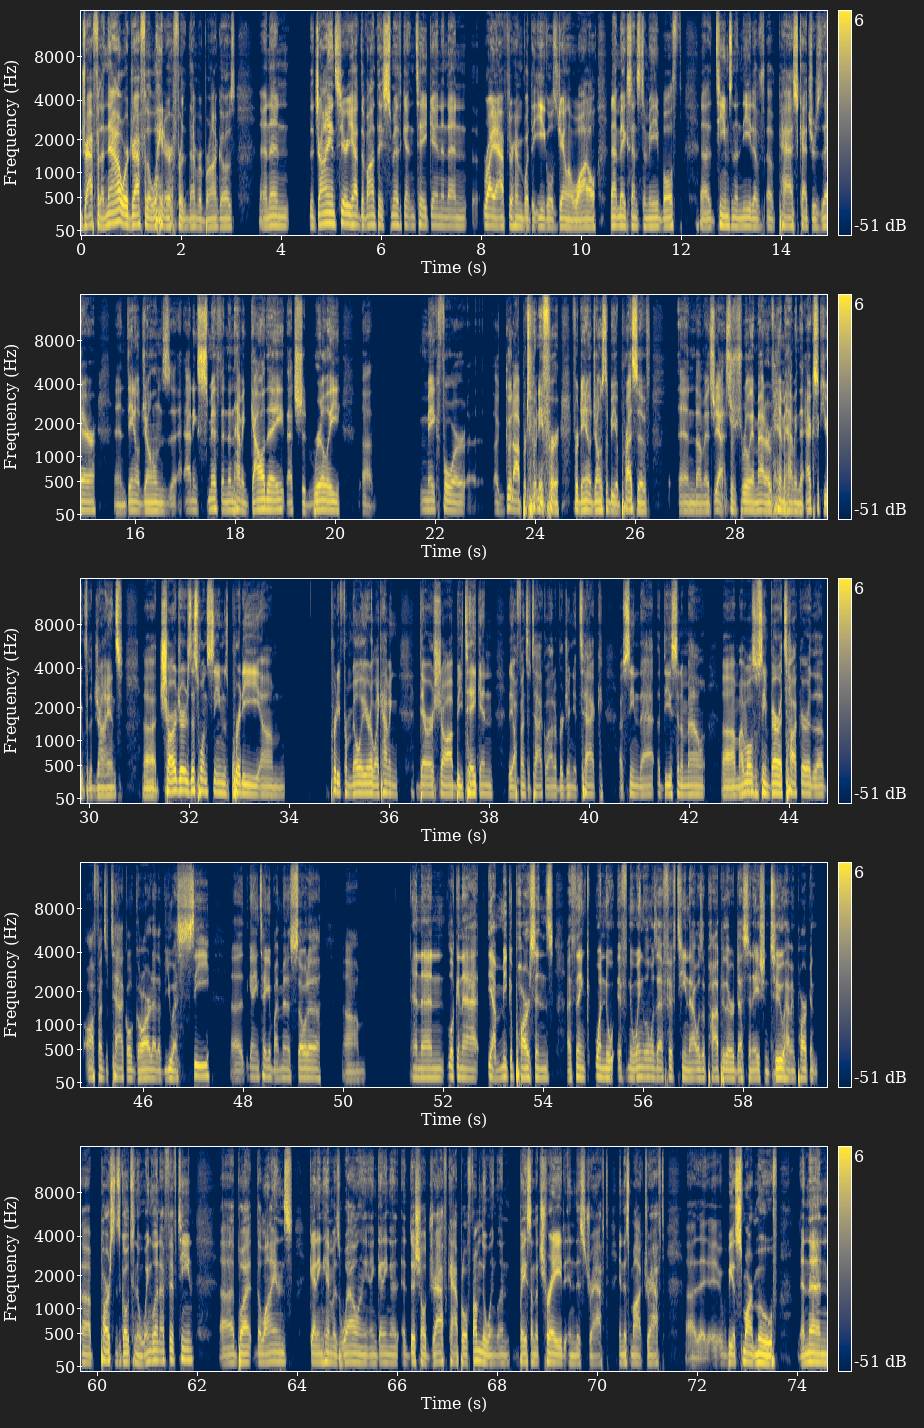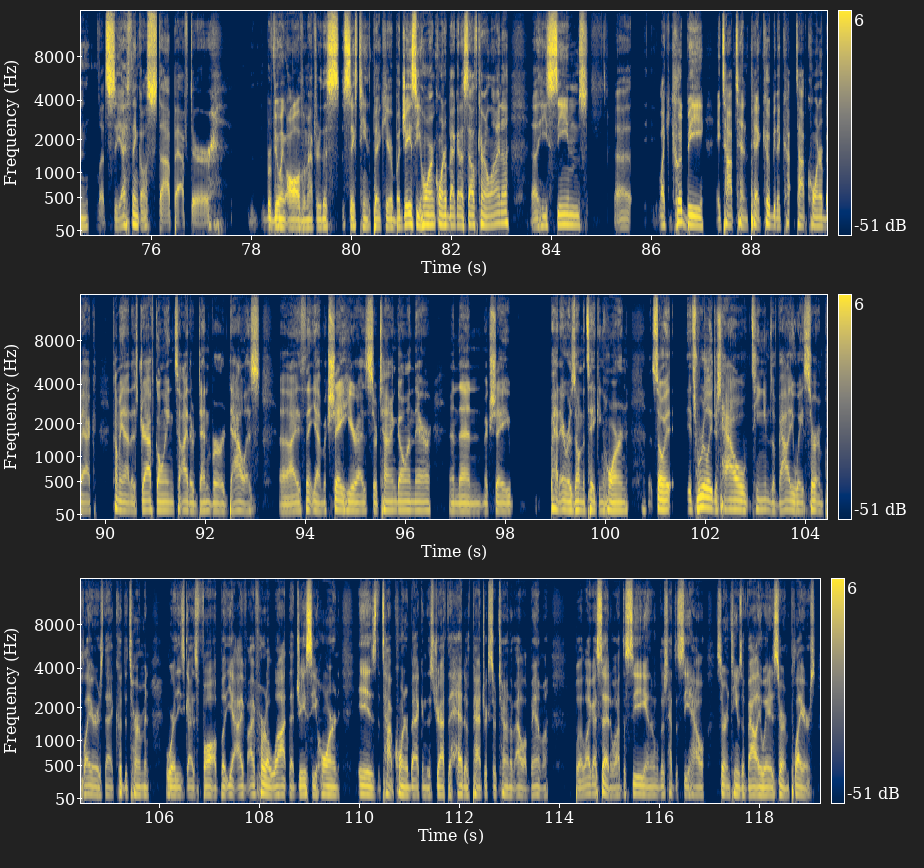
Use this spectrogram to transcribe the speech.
draft for the now or draft for the later for the Denver Broncos. And then the Giants here, you have DeVonta Smith getting taken, and then uh, right after him with the Eagles, Jaylen Waddle. That makes sense to me. Both uh, teams in the need of, of pass catchers there, and Daniel Jones uh, adding Smith and then having Golladay. That should really uh, make for uh, a good opportunity for for Daniel Jones to be oppressive and um, it's yeah, it's just really a matter of him having to execute for the Giants. Uh, Chargers. This one seems pretty um, pretty familiar, like having Darrisaw be taken, the offensive tackle out of Virginia Tech. I've seen that a decent amount. Um, I've also seen Vera Tucker, the offensive tackle guard out of USC, uh, getting taken by Minnesota. Um, and then looking at yeah, Micah Parsons. I think when New, if New England was at 15, that was a popular destination too, having Parkin, uh, Parsons go to New England at 15. Uh, but the Lions getting him as well and, and getting an additional draft capital from New England based on the trade in this draft, in this mock draft, uh, it, it would be a smart move. And then let's see, I think I'll stop after reviewing all of them after this 16th pick here. But Jaycee Horn, cornerback out of South Carolina, uh, he seems uh, like he could be a top 10 pick, could be the co- top cornerback coming out of this draft going to either Denver or Dallas. Uh, I think, yeah, McShay here has Surtain going there. And then McShay had Arizona taking Horn. So it, it's really just how teams evaluate certain players that could determine where these guys fall. But yeah, I've I've heard a lot that Jaycee Horn is the top cornerback in this draft ahead of Patrick Surtain of Alabama. But like I said, we'll have to see, and we'll just have to see how certain teams evaluated certain players.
